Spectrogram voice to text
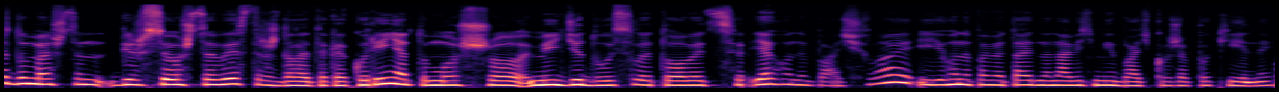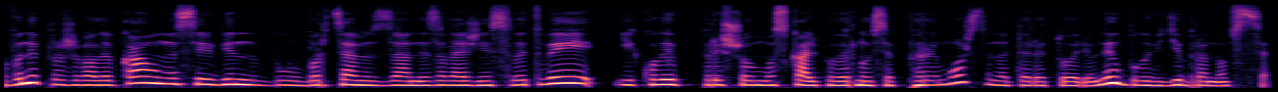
Я думаю, що це більш всього ж це вистраждали таке коріння, тому що мій дідусь литовець, я його не бачила, і його не пам'ятає навіть мій батько вже покійний. Вони проживали в Каунасі. Він був борцем за незалежність Литви, і коли прийшов москаль, повернувся переможцем на територію. В них було відібрано все.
